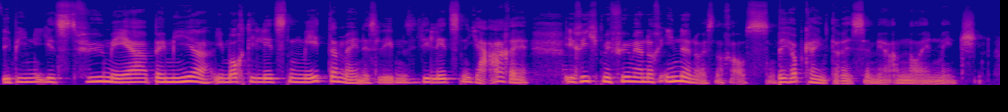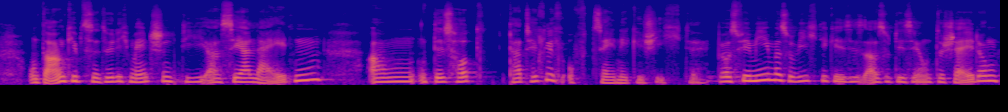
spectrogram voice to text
ich bin jetzt viel mehr bei mir. Ich mache die letzten Meter meines Lebens, die letzten Jahre. Ich richte mich viel mehr nach innen als nach außen. Ich habe kein Interesse mehr an neuen Menschen. Und dann gibt es natürlich Menschen, die auch sehr leiden. Ähm, das hat tatsächlich oft seine Geschichte. Was für mich immer so wichtig ist, ist also diese Unterscheidung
